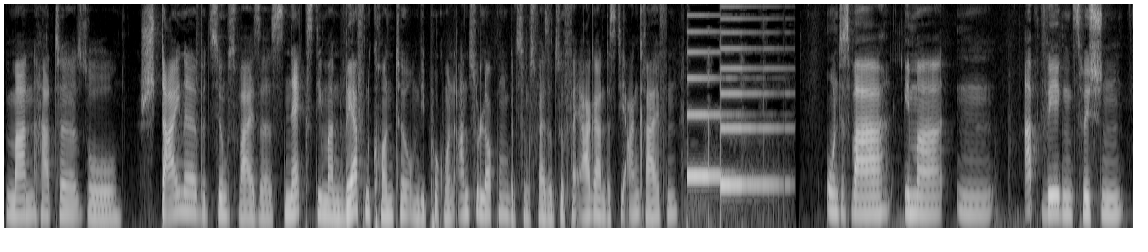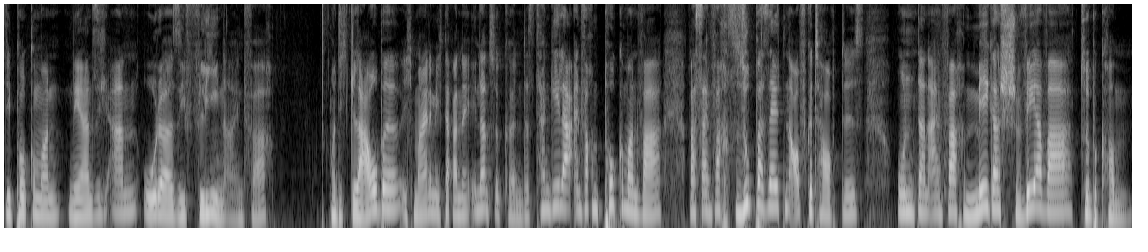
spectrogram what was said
man hatte so Steine bzw. Snacks, die man werfen konnte, um die Pokémon anzulocken bzw. zu verärgern, dass die angreifen. Und es war immer ein Abwägen zwischen, die Pokémon nähern sich an oder sie fliehen einfach. Und ich glaube, ich meine mich daran erinnern zu können, dass Tangela einfach ein Pokémon war, was einfach super selten aufgetaucht ist und dann einfach mega schwer war zu bekommen.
